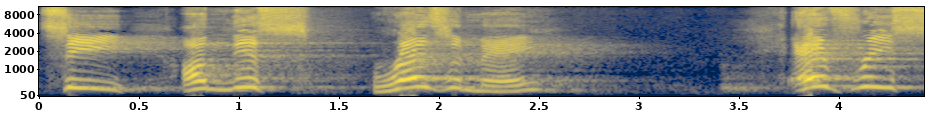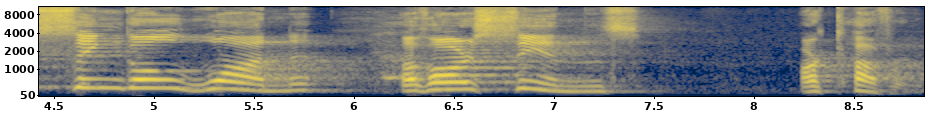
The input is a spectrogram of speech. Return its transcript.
See, on this resume, every single one of our sins are covered.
